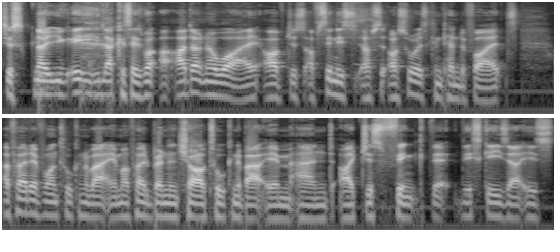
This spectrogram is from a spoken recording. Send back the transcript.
Just- no, you, it, like I said, well, I I don't know why. I've just I've seen his. I've, I saw his contender fights. I've heard everyone talking about him. I've heard Brendan Sharp talking about him, and I just think that this geezer is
